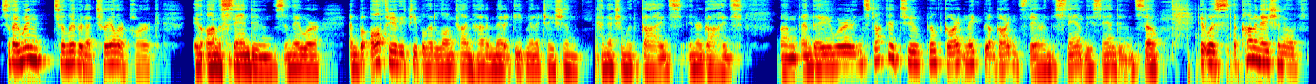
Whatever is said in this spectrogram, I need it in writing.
So they went to live in a trailer park in, on the sand dunes, and they were, and but all three of these people had a long time had a med- deep meditation connection with guides, inner guides, um, and they were instructed to build garden, make gardens there in the sand, these sand dunes. So it was a combination of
